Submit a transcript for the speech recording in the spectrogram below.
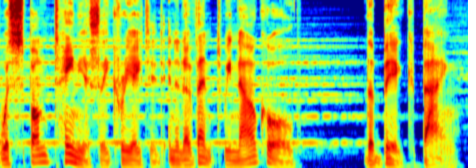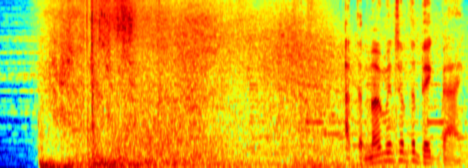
were spontaneously created in an event we now call the Big Bang. At the moment of the Big Bang,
